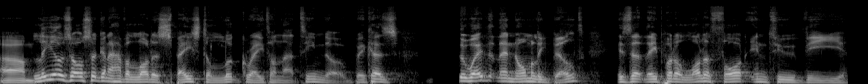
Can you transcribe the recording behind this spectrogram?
Um, Leo's also going to have a lot of space to look great on that team, though, because the way that they're normally built is that they put a lot of thought into the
